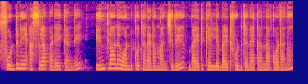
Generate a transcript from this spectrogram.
ఫుడ్ని అస్సలు పడేయకండి. ఇంట్లోనే వండుకు తినడం మంచిది. బయటికి వెళ్ళి బయట ఫుడ్ తినే కన్నా కూడాను.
